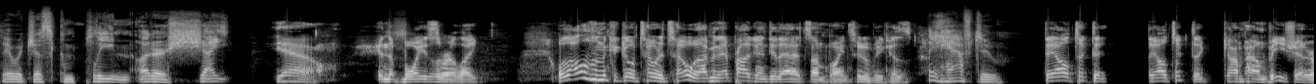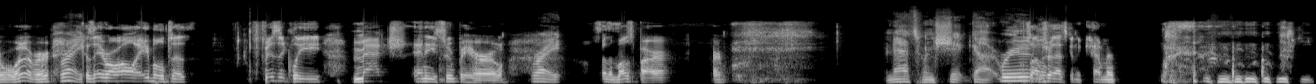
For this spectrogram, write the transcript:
They were just complete and utter shite. yeah. And the boys were like, well, all of them could go toe to toe. I mean, they're probably going to do that at some point too because They have to. they all took the they all took the compound V shit or whatever Right. because they were all able to physically match any superhero Right. for the most part. And that's when shit got real. So I'm sure that's going to come in.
